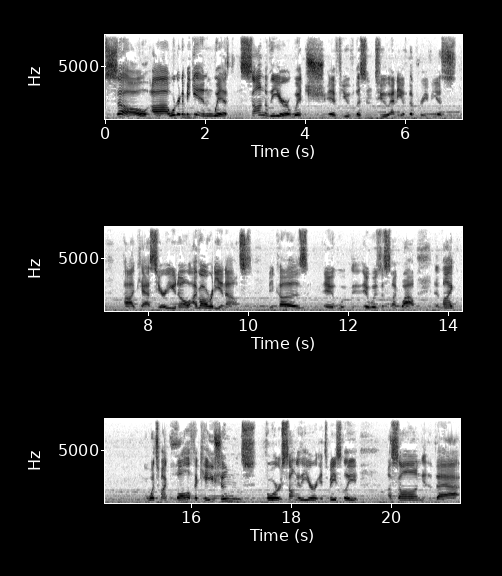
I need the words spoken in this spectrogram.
so, uh, we're going to begin with Song of the Year, which, if you've listened to any of the previous podcasts here, you know I've already announced because it, it was just like, wow. My, what's my qualifications for Song of the Year? It's basically a song that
